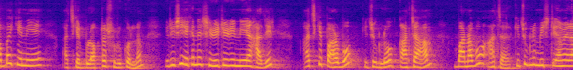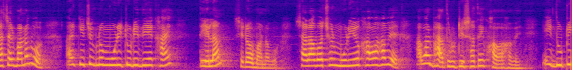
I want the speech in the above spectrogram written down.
সবাইকে নিয়ে আজকের ব্লগটা শুরু করলাম। ঋষি এখানে সিঁড়ি টিড়ি নিয়ে হাজির। আজকে পারব কিছুগুলো কাঁচা আম বানাবো, আচার। কিছুগুলো মিষ্টি আমের আচার বানাবো আর কিছুগুলো মুড়ি টুড়ি দিয়ে খায় তেল, আম সেটাও বানাবো। সারা বছর মুড়িও খাওয়া হবে, আবার ভাত রুটির সাথেও খাওয়া হবে। এই দুটি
